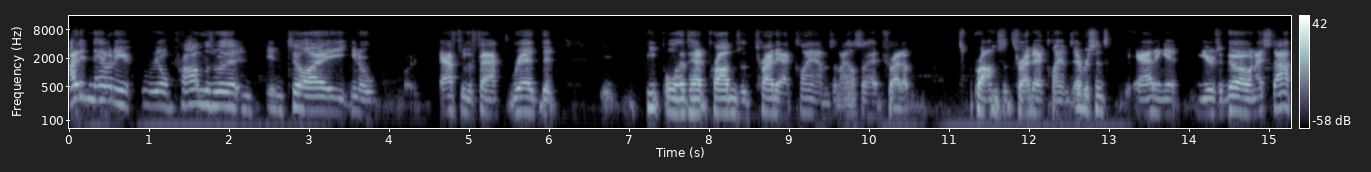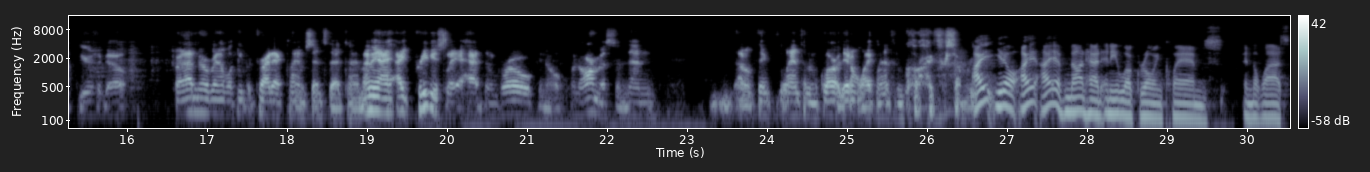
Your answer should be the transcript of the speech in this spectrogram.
I didn't have any real problems with it in, until I, you know, after the fact read that people have had problems with Tridacnid clams, and I also had Tridacnid um, problems with Tridacnid clams ever since adding it years ago, and I stopped years ago. But I've never been able to keep a Tridacnid clam since that time. I mean, I, I previously had them grow, you know, enormous, and then I don't think lanthanum chloride. They don't like lanthanum chloride for some reason. I, you know, I I have not had any luck growing clams in the last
